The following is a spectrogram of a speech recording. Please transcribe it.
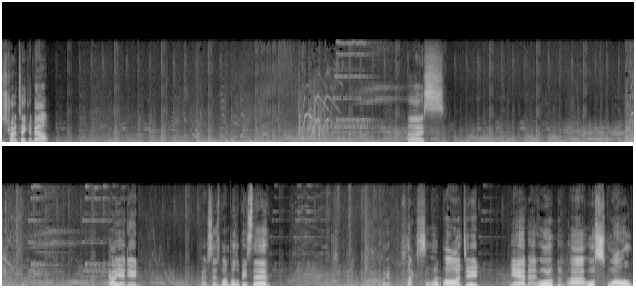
Just trying to take him out. Nice. Hell yeah, dude. Alright, so there's one puzzle piece there. like a black sword. Oh, dude. Yeah, man. Or the uh, or Squall.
